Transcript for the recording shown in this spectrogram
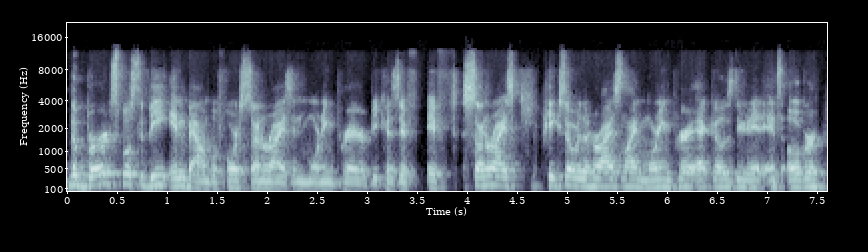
the bird's supposed to be inbound before sunrise and morning prayer because if if sunrise peaks over the horizon line morning prayer echoes dude it's over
